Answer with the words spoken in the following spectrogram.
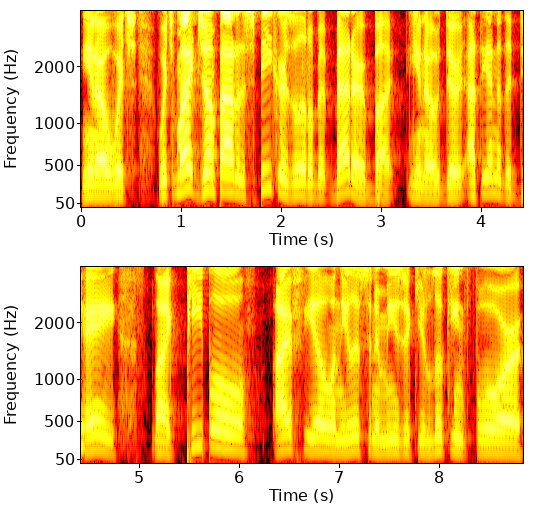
you know which which might jump out of the speakers a little bit better but you know there at the end of the day like people I feel when you listen to music you're looking for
